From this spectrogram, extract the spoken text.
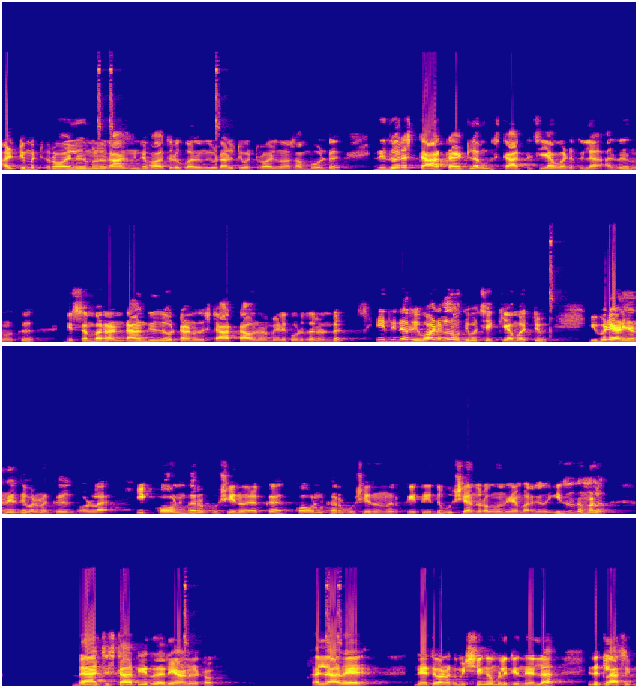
അൾട്ടിമേറ്റ് റോയൽ നമ്മൾ റാങ്കിന്റെ ഭാഗത്ത് എടുക്കുകയാണെങ്കിൽ ഇവിടെ അൾട്ടിമേറ്റ് റോയൽ എന്ന് പറഞ്ഞ സംഭവമുണ്ട്. ഇത് ഇതുവരെ സ്റ്റാർട്ട് ആയിട്ടില്ല. നമുക്ക് സ്റ്റാർട്ട് ചെയ്യാൻ പറ്റത്തില്ല. അത് നമുക്ക് ഡിസംബർ രണ്ടാം തീയതി തൊട്ടാണ് ഇത് സ്റ്റാർട്ട് ആവുന്നത്. മേളിൽ കൊടുത്തിട്ടുണ്ട്. ഇതിന്റെ റിവാർഡുകൾ നമുക്ക് ഇപ്പോൾ ചെക്ക് ചെയ്യാൻ പറ്റും. ഇവിടെയാണ് ഞാൻ നേരത്തെ പറഞ്ഞക്ക് ഉള്ള ഈ കോൺകർ പുഷ് ചെയ്യുന്നവരൊക്കെ കോൺകർ പുഷ് ചെയ്ത് നിർത്തിയിട്ട് ഇത് പുഷ് ചെയ്യാൻ തുടങ്ങുമെന്ന് ഞാൻ പറഞ്ഞത്. ഇത് നമ്മൾ ബാച്ച് സ്റ്റാർട്ട് ചെയ്യുന്നത് തന്നെയാണ് കേട്ടോ. അല്ലാതെ നേരത്തെ കണക്ക് മിഷൻ കംപ്ലീറ്റ് ചെയ്യുന്നതല്ല. ഇത് ക്ലാസിക്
